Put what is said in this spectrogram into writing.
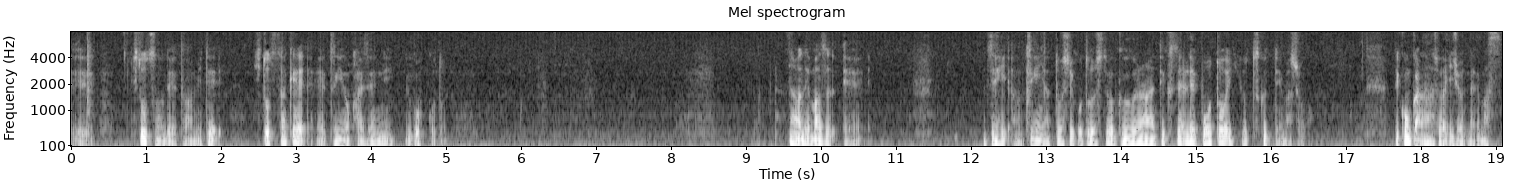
え一つのデータを見て一つだけ、え次の改善に動くことなのでまず、えーぜひあの次にやってほしいこととしては Google Analytics でレポートを作ってみましょう。で今回の話は以上になります。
